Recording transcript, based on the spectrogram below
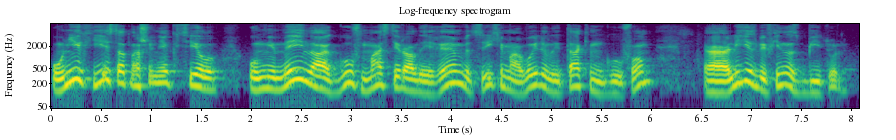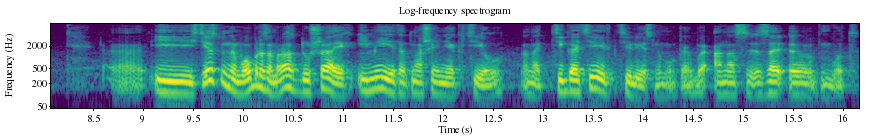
у них есть отношение к телу. У мимейла гуф мастер алейгем вецрихим авойлил и таким гуфом э, лиес бифхинас битуль. И естественным образом, раз душа их имеет отношение к телу, она тяготеет к телесному, как бы она э, вот,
